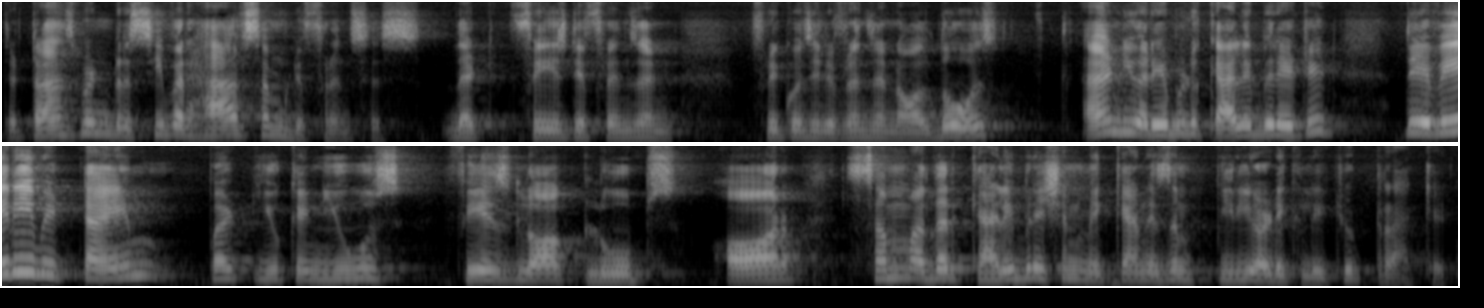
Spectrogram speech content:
The transmitter and receiver have some differences that phase difference and frequency difference and all those and you are able to calibrate it. They vary with time but you can use phase lock loops or some other calibration mechanism periodically to track it.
